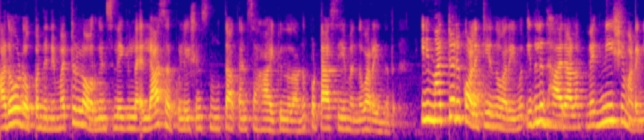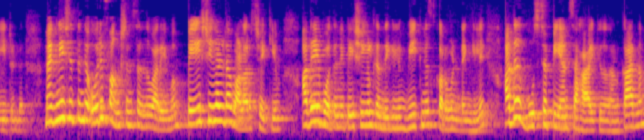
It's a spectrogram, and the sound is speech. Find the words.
അതോടൊപ്പം തന്നെ മറ്റുള്ള ഓർഗൻസിലേക്കുള്ള എല്ലാ സർക്കുലേഷൻ സ്മൂത്ത് ആക്കാൻ സഹായിക്കുന്നതാണ് പൊട്ടാസ്യം എന്ന് പറയുന്നത്. ഇനി മറ്റൊരു ക്വാളിറ്റി എന്ന് പറയുമ്പോൾ ഇതിൽ ധാരാളം മഗ്നീഷ്യം അടങ്ങിയിട്ടുണ്ട്. മഗ്നീഷ്യത്തിന്റെ ഒരു ഫങ്ഷൻസ് എന്ന് പറയുമ്പം പേശികളുടെ വളർച്ചയ്ക്കും അതേപോലെ തന്നെ പേശികൾക്ക് എന്തെങ്കിലും വീക്ക്നെസ് കുറവുണ്ടെങ്കിൽ അത് ബൂസ്റ്റപ്പ് ചെയ്യാൻ സഹായിക്കുന്നതാണ്. കാരണം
